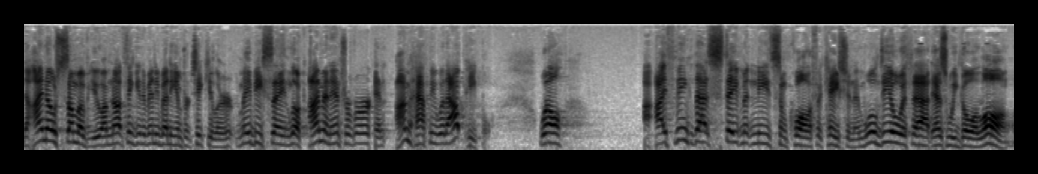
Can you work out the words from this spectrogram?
Now, I know some of you, I'm not thinking of anybody in particular, may be saying, Look, I'm an introvert and I'm happy without people. Well, I think that statement needs some qualification, and we'll deal with that as we go along.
